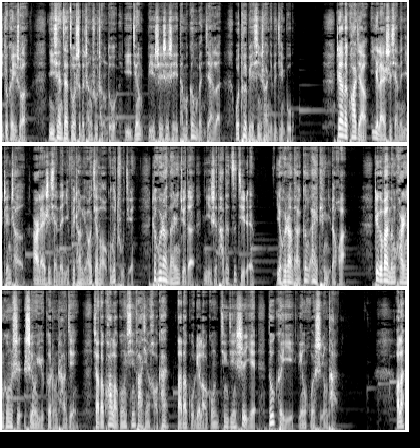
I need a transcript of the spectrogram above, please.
你就可以说，你现在做事的成熟程度已经比谁谁谁他们更稳健了。我特别欣赏你的进步。这样的夸奖，一来是显得你真诚，二来是显得你非常了解老公的处境，这会让男人觉得你是他的自己人，也会让他更爱听你的话。这个万能夸人公式适用于各种场景，小到夸老公新发型好看，大到鼓励老公精进事业，都可以灵活使用它。好了，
